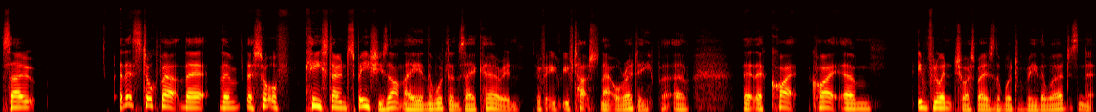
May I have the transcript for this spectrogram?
so let's talk about their, their their sort of keystone species, aren't they, in the woodlands they occur in? If you've touched on that already, but um, they're they're quite quite um, influential, I suppose. The wood would be the word, isn't it?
